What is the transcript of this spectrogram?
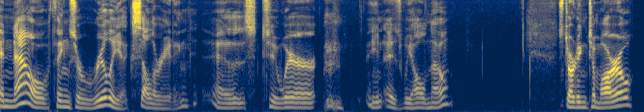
and now things are really accelerating as to where, as we all know, starting tomorrow,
